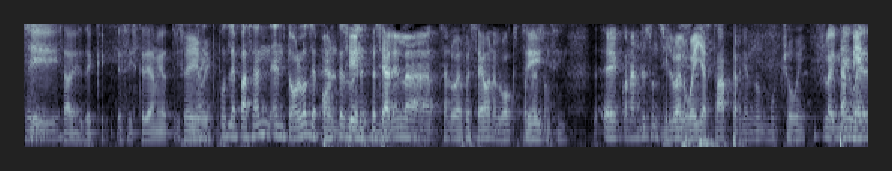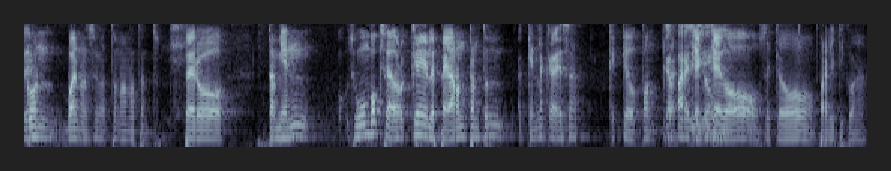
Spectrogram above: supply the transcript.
Sí. ¿sabes? De que esa historia medio triste. Sí. Pues le pasa en, en todos los deportes, sí, güey. en especial en la, en la UFC o en el box. pasa Sí, eso. sí, sí. Eh, con Anderson Silva, el güey ya estaba perdiendo mucho, güey. Floyd También Mayweather. con. Bueno, ese vato no, no tanto. Pero también hubo un boxeador que le pegaron tanto en- aquí en la cabeza que quedó tonto. Que O sea, paralizó. quedó, se quedó paralítico, ajá.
